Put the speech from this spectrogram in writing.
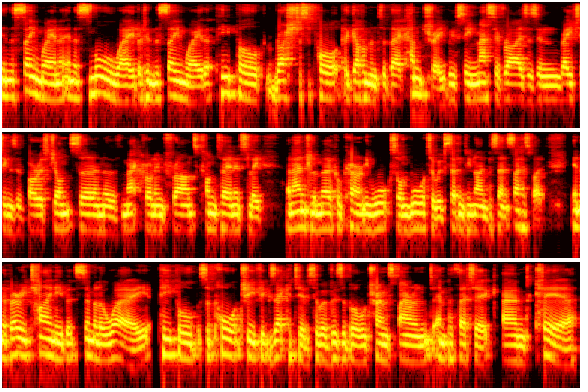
in the same way, in a, in a, small way, but in the same way that people rush to support the government of their country, we've seen massive rises in ratings of Boris Johnson, of Macron in France, Conte in Italy and Angela Merkel currently walks on water with 79% satisfied. In a very tiny but similar way, people support chief executives who are visible, transparent, empathetic, and clear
